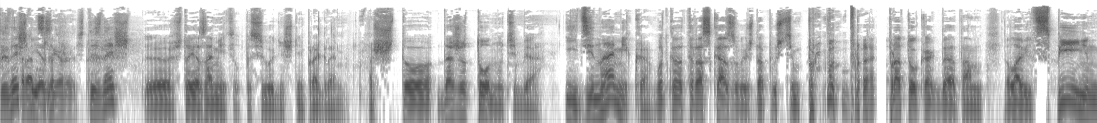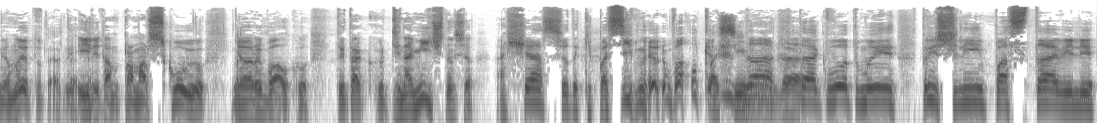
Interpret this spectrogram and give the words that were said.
Знаешь, ты знаешь, э, что я заметил по сегодняшней программе? Что даже тон у тебя и динамика, вот когда ты рассказываешь, допустим, про, про- про то, когда там ловить спиннингом, это, Да-да-да. или там про морскую э, рыбалку, ты так динамично все. А сейчас все-таки пассивная рыбалка. Пассивная, да. Так вот мы пришли, поставили.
